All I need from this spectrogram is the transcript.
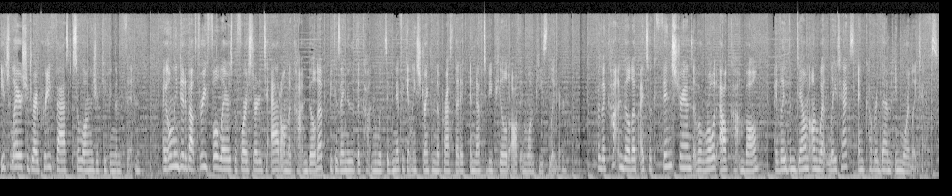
Each layer should dry pretty fast so long as you're keeping them thin. I only did about three full layers before I started to add on the cotton buildup because I knew that the cotton would significantly strengthen the prosthetic enough to be peeled off in one piece later. For the cotton buildup, I took thin strands of a rolled out cotton ball, I laid them down on wet latex, and covered them in more latex.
